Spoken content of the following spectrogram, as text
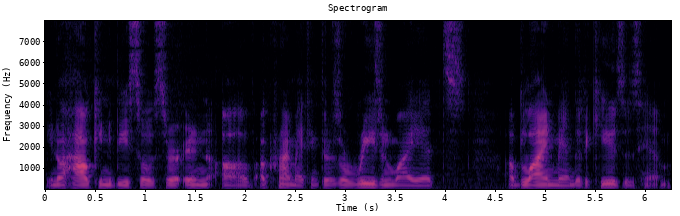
you know how can you be so certain of a crime? I think there's a reason why it's a blind man that accuses him.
